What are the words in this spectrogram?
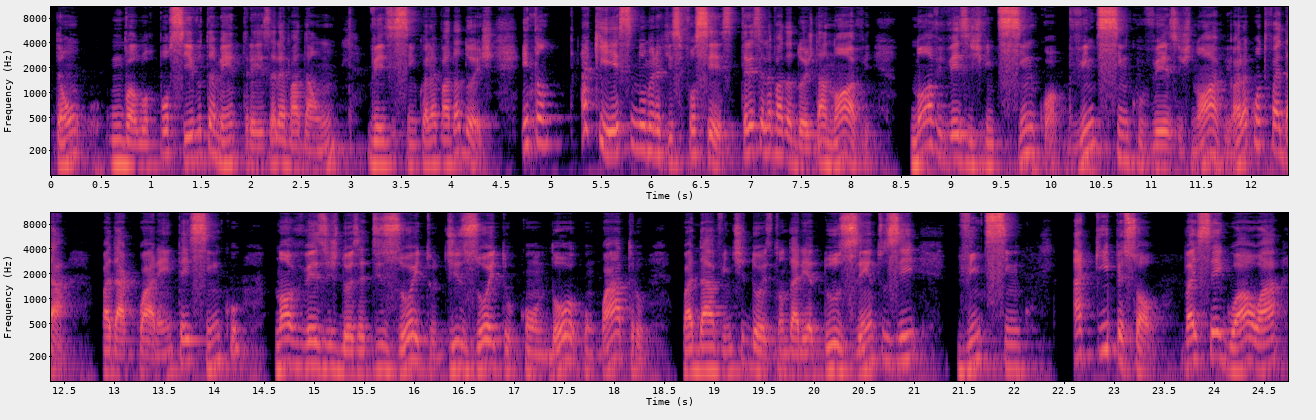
Então, um valor possível também é 3 elevado a 1 vezes 5 elevado a 2. Então, aqui, esse número aqui, se fosse esse, 3 elevado a 2 dá 9, 9 vezes 25, ó, 25 vezes 9, olha quanto vai dar. Vai dar 45. 9 vezes 2 é 18. 18 com, do, com 4 vai dar 22. Então, daria 225. Aqui, pessoal, vai ser igual a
